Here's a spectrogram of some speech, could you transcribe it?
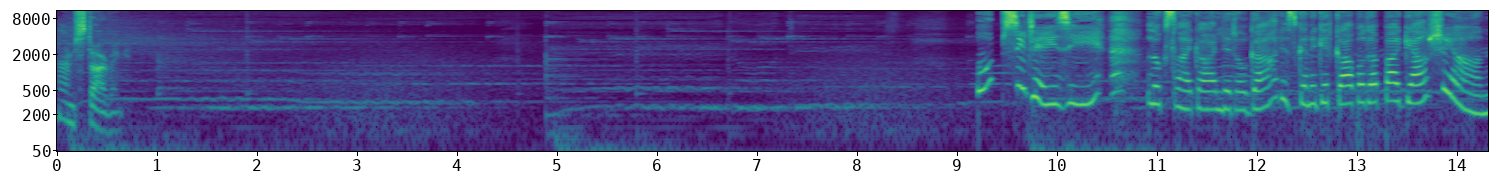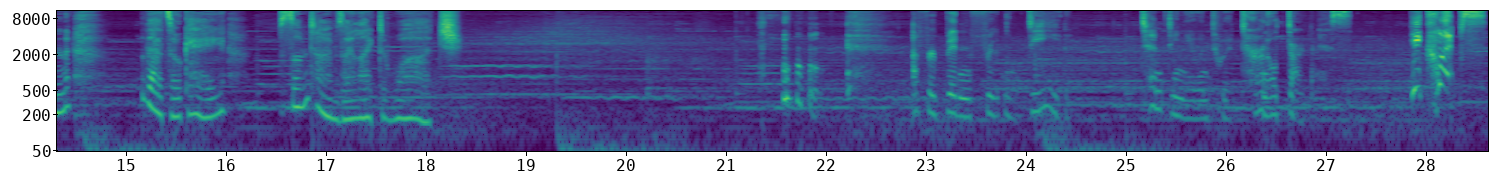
I'm starving. Oopsie daisy. Looks like our little god is gonna get gobbled up by Galchion. That's okay. Sometimes I like to watch. Forbidden fruit indeed, tempting you into eternal darkness. Eclipse!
